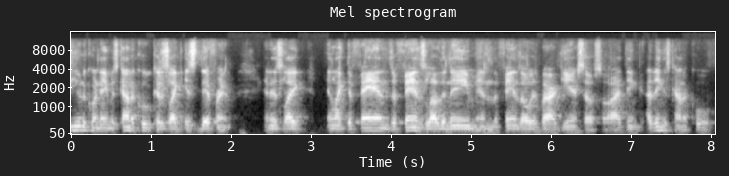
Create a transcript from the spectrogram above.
unicorn name is kind of cool because it's like it's different, and it's like and like the fans, the fans love the name, and the fans always buy our gear and stuff. So I think I think it's kind of cool.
